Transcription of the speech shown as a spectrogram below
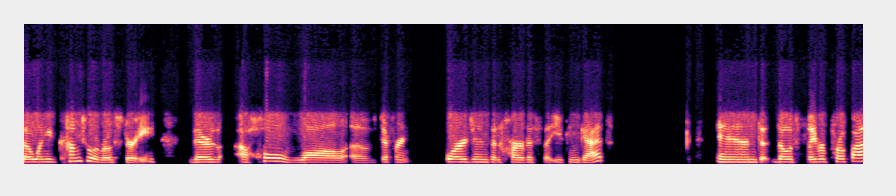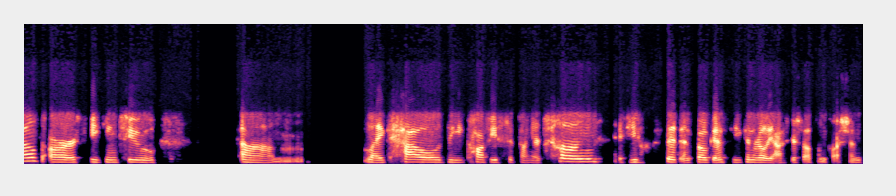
So when you come to a roastery, there's a whole wall of different origins and harvests that you can get. And those flavor profiles are speaking to um, like how the coffee sits on your tongue. If you sit and focus, you can really ask yourself some questions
